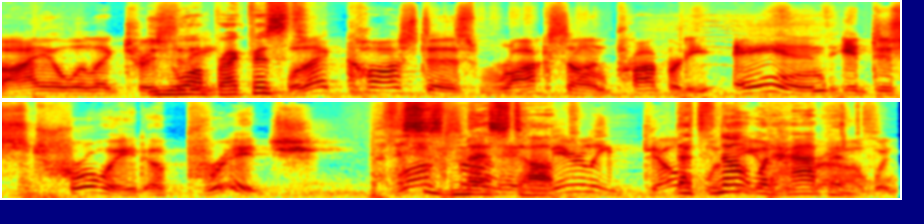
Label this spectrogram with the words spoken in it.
Bioelectricity? You want breakfast? Well, that cost us Roxxon property, and it destroyed a bridge. But This is messed up. nearly dealt That's with not the what happened. when-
